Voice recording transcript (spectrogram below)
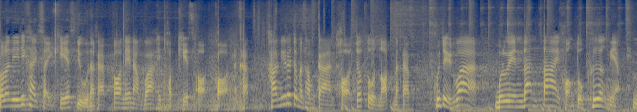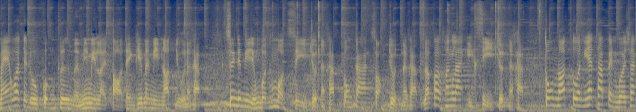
กรณีที่ใครใส่เคสอยู่นะครับ ก็แนะนำว่าให้ถอดเคสออกก่อนนะครับ คราวนี้เราจะมาทำการถอดเจ้าตัวน็อตนะครับ คุณจะเห็นว่าบริเวณด้านใต้ของตัวเครื่องเนี่ยแม้ว่าจะดูกลมกลืนเหมือนไม่มีรอยต่อแต่จริงๆมันมีน็อตอยู่นะครับซึ่งจะมีอยู่บนทั้งหมด 4 จุดนะครับตรงกลาง 2 จุดนะครับแล้วก็ข้างล่างอีก 4 จุดนะครับตรงน็อตตัวนี้ถ้าเป็นเวอร์ชัน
